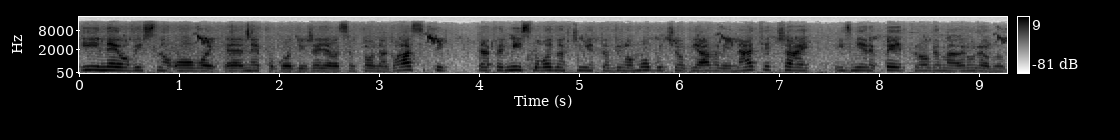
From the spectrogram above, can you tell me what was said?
i neovisno o ovoj e, nepogodi, željela sam to naglasiti. Dakle, mi smo odmah čim je to bilo moguće objavili natječaj iz mjere 5 programa ruralnog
